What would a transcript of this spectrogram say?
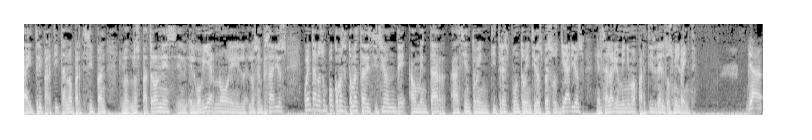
ahí tripartita, ¿no? Participan lo, los patrones, el, el gobierno, el, los empresarios. Cuéntanos un poco cómo se toma esta decisión de aumentar a 123.22 pesos diarios el salario mínimo a partir del 2020. Ya,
